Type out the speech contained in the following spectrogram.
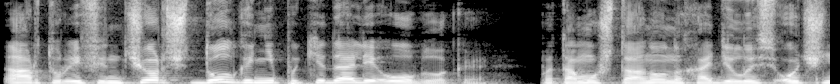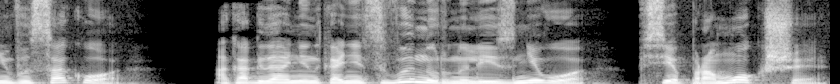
Артур и Финчорч долго не покидали облако, потому что оно находилось очень высоко, а когда они наконец вынырнули из него, все промокшие,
